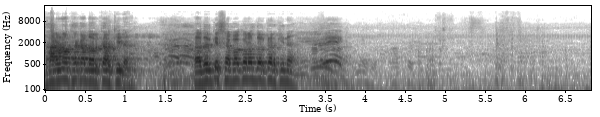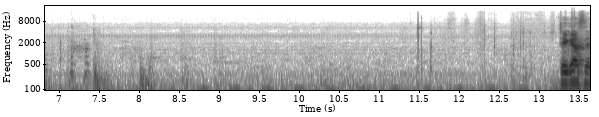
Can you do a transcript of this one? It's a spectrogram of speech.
ধারণা থাকা দরকার কিনা? তাদেরকে সেবা করা দরকার কিনা? ঠিক আছে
